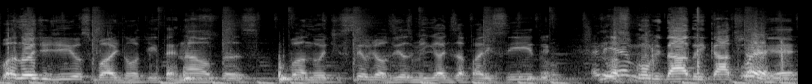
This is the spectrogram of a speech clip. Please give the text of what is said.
Boa noite, Gilson. Boa noite, internautas. Boa noite, seu Josias Miguel Desaparecido. É Nosso mesmo? convidado, Ricardo Ué. Xavier.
